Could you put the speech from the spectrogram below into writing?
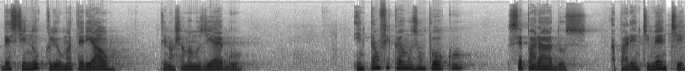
deste núcleo material que nós chamamos de ego, então ficamos um pouco separados, aparentemente,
